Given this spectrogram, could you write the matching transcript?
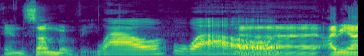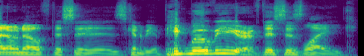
in some movie. wow. Wow. Uh, I mean, I don't know if this is going to be a big movie or if this is like.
